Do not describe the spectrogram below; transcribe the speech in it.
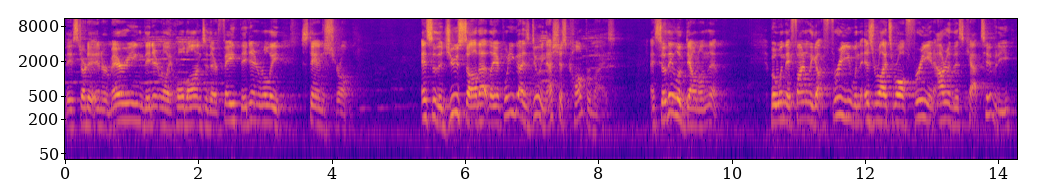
they started intermarrying. They didn't really hold on to their faith, they didn't really stand strong. And so the Jews saw that, like, what are you guys doing? That's just compromise. And so they looked down on them. But when they finally got free, when the Israelites were all free and out of this captivity,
